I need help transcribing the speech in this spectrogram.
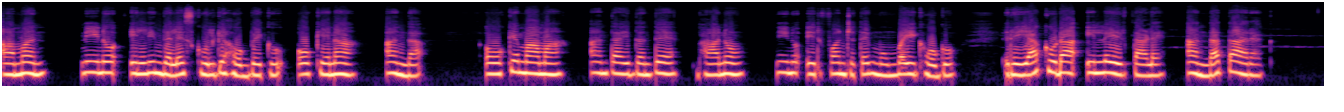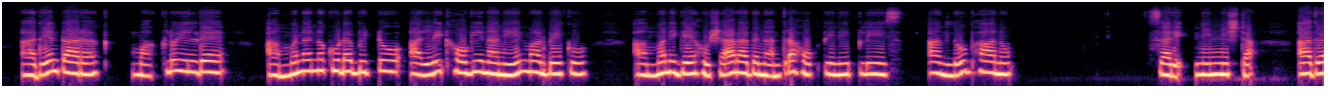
ಅಮನ್, ನೀನು ಇಲ್ಲಿಂದಲೇ ಸ್ಕೂಲ್ಗೆ ಹೋಗ್ಬೇಕು, ಓಕೆನಾ? ಅಂದ. ಓಕೆ ಮಾಮ, ಅಂತ ಇದ್ದಂತೆ, ಭಾನು, ನೀನು ಇರ್ಫಾನ್ ಜೊತೆಗೆ ಮುಂಬೈಗೆ ಹೋಗು. ರಿಯಾ ಕೂಡ ಇಲ್ಲೇ ಇರ್ತಾಳೆ, ಅಂದ ತಾರಕ್. ಅದೇನ್ ತಾರಕ್ ಮಕ್ಕಳು ಇಲ್ದೆ ಅಮ್ಮನನ್ನು ಕೂಡ ಬಿಟ್ಟು ಅಲ್ಲಿಗೆ ಹೋಗಿ ನಾನು ಏನ್ ಮಾಡ್ಬೇಕು? ಅಮ್ಮನಿಗೆ ಹುಷಾರಾದ ನಂತರ ಹೋಗ್ತೀನಿ, ಪ್ಲೀಸ್ ಅಂದ್ಲು ಭಾನು. ಸರಿ, ನಿನ್ನಿಷ್ಟ. ಆದ್ರೆ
